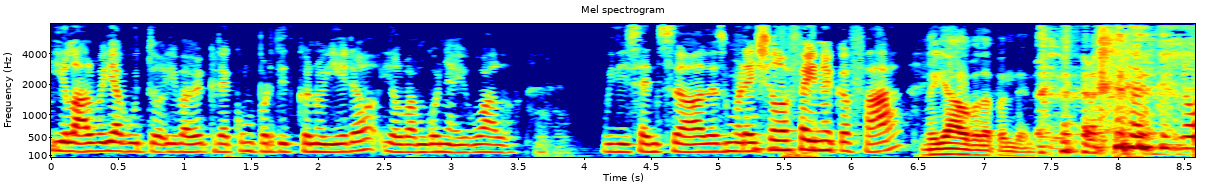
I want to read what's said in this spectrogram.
I l'Alba hi ha hagut, hi va haver, crec, un partit que no hi era i el vam guanyar igual. Vull dir, sense desmereixer la feina que fa. No hi ha alba dependència. No,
